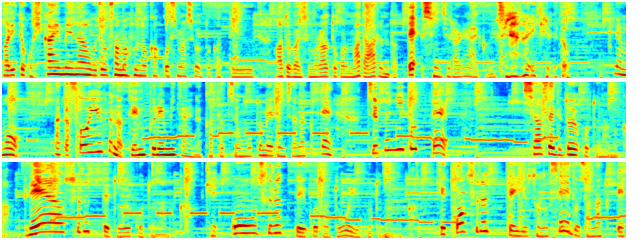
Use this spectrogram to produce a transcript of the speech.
割とこう控えめなお嬢様風の格好しましょうとかっていうアドバイスもらうところまだあるんだって信じられないかもしれないけれど。でもなんかそういう風なテンプレみたいな形を求めるんじゃなくて自分にとって幸せってどういうことなのか恋愛をするってどういうことなのか結婚をするっていうことはどういうことなのか結婚するっていうその制度じゃなくて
